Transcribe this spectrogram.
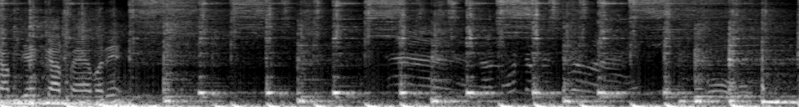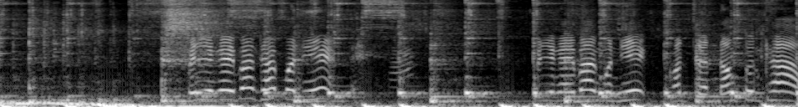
ครับเลี้ยงกาแฟวันนี้ วันนี้คอนเสิร์ตน้องต้นข้าว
